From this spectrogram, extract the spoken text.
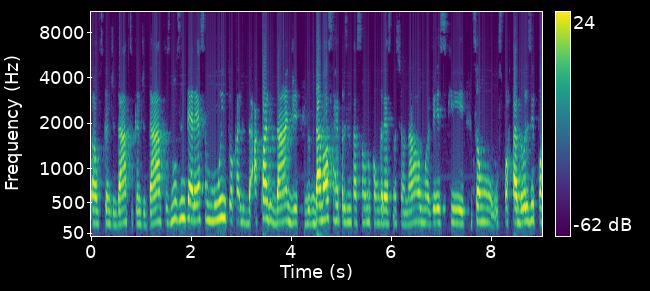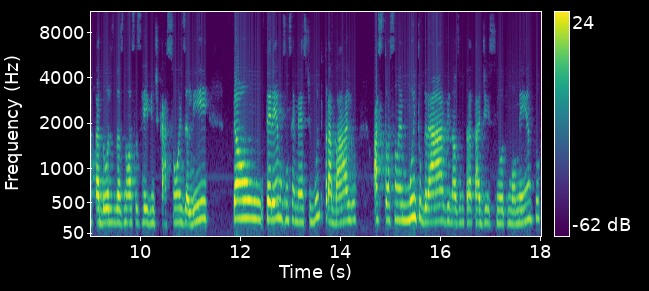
aos candidatos e candidatas. Nos interessa muito a qualidade, da nossa representação no Congresso Nacional, uma vez que são os portadores e portadoras das nossas reivindicações ali. Então, teremos um semestre de muito trabalho. A situação é muito grave, nós vamos tratar disso em outro momento.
